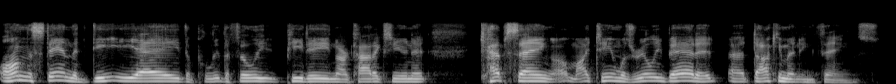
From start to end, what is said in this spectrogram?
on the stand, the DEA, the poli- the Philly PD narcotics unit, kept saying, "Oh, my team was really bad at, at documenting things.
